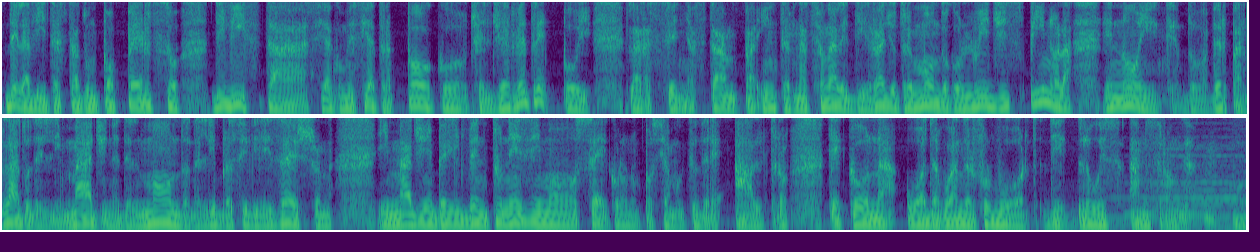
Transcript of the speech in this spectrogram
della vita è stato un po' perso di vista, sia come sia tra poco c'è il GR3, poi la rassegna stampa internazionale di Radio Tremondo con Luigi Spinola e noi, che dopo aver parlato dell'immagine del mondo nel libro Civilization, immagini per il ventunesimo secolo, non possiamo chiudere altro che con What a Wonderful World di Louis Armstrong.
